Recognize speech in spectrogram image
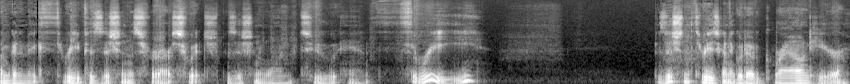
I'm going to make three positions for our switch. Position one, two, and three. Position three is going to go down to ground here.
